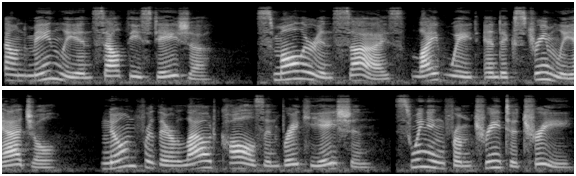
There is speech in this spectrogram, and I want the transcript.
Found mainly in Southeast Asia. Smaller in size, lightweight, and extremely agile. Known for their loud calls and brachiation, swinging from tree to tree.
